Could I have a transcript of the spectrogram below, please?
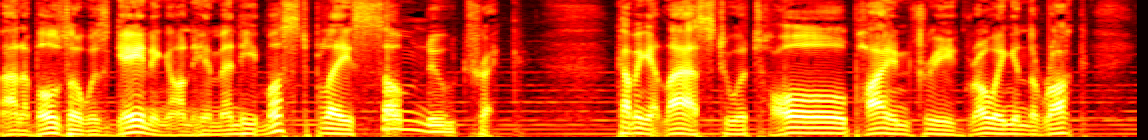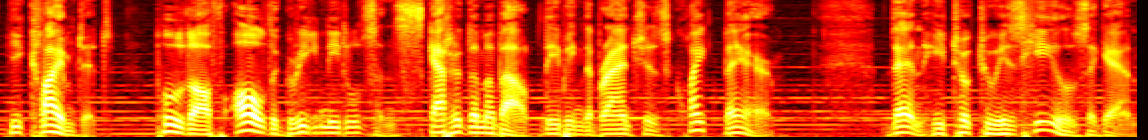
Manabozho was gaining on him, and he must play some new trick. Coming at last to a tall pine tree growing in the rock, he climbed it, pulled off all the green needles, and scattered them about, leaving the branches quite bare. Then he took to his heels again,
